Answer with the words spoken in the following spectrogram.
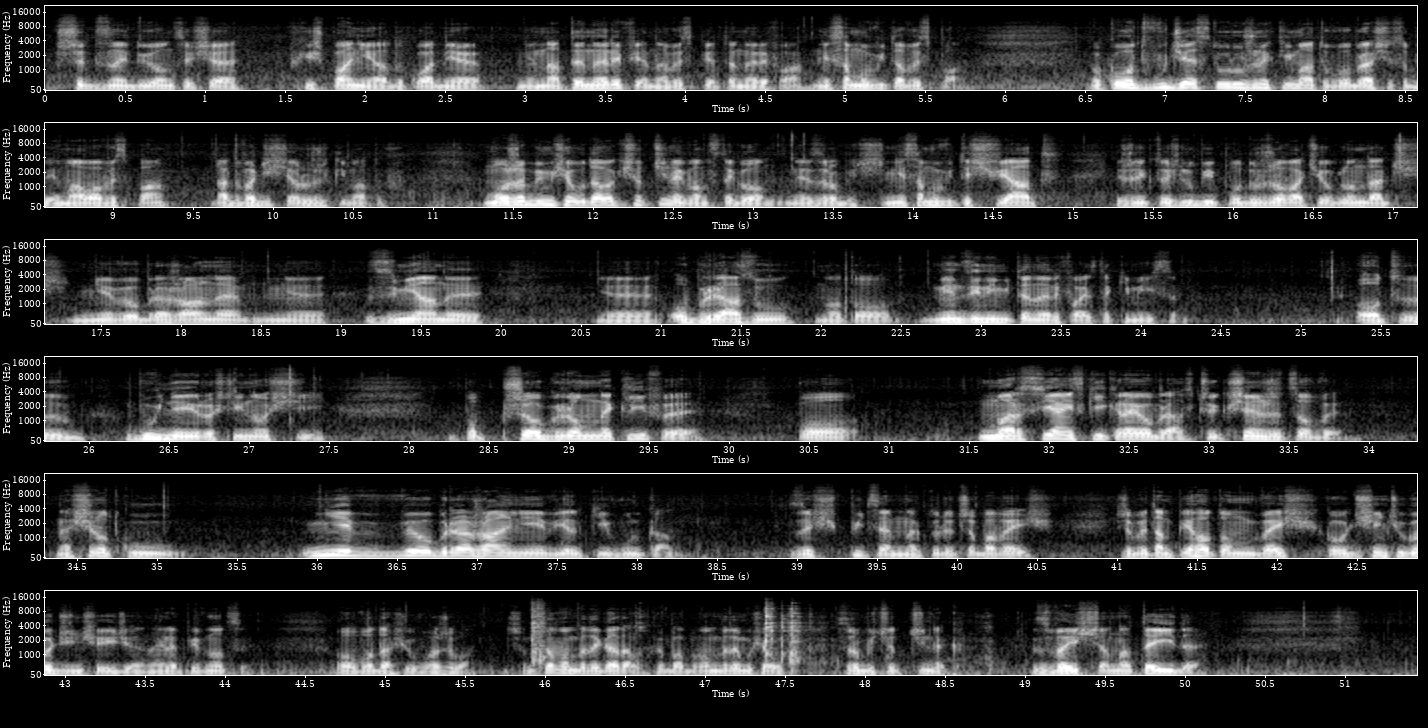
Szczyt znajdujący się w Hiszpanii, a dokładnie na Teneryfie, na wyspie Teneryfa. Niesamowita wyspa. Około 20 różnych klimatów, wyobraźcie sobie, mała wyspa, a 20 różnych klimatów. Może by mi się udało jakiś odcinek Wam z tego e, zrobić. Niesamowity świat. Jeżeli ktoś lubi podróżować i oglądać niewyobrażalne e, zmiany e, obrazu, no to między innymi Teneryfa jest takim miejscem. Od bujnej roślinności, po przeogromne klify, po marsjański krajobraz, czy księżycowy. Na środku niewyobrażalnie wielki wulkan ze szpicem, na który trzeba wejść. Żeby tam piechotą wejść, około 10 godzin się idzie, najlepiej w nocy. O, woda się uważyła. Co wam będę gadał? Chyba wam będę musiał zrobić odcinek z wejścia na Teidę.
